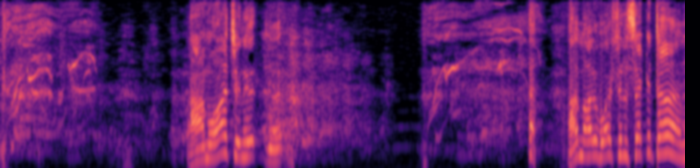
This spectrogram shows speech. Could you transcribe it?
I'm watching it. I might have watched it a second time.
